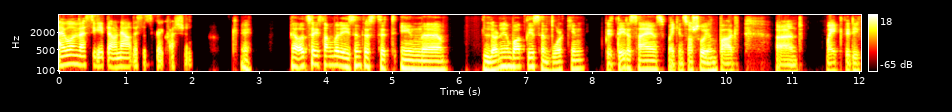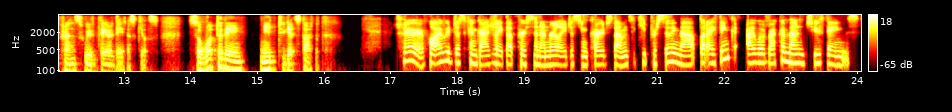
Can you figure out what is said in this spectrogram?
I will investigate though now. This is a great question. Okay. Now, let's say somebody is interested in uh, learning about this and working with data science, making social impact, and make the difference with their data skills. So, what do they need to get started? Sure. Well, I would just congratulate that person and really just encourage them to keep pursuing that. But I think I would recommend two things.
